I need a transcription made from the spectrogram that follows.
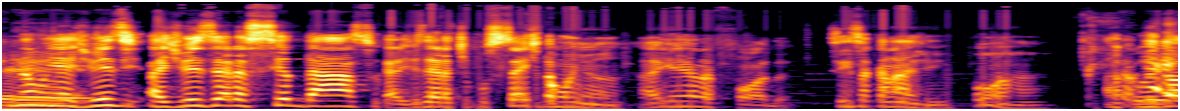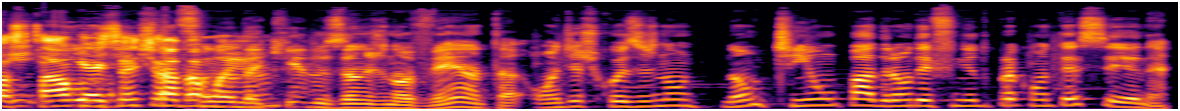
É, Não, e às vezes, às vezes era cedaço, cara. Às vezes era tipo 7 da manhã. Aí era foda. Sem sacanagem. Porra. Acordar É, sábado, e a 7 gente horas tá da falando manhã. aqui dos anos 90, onde as coisas não, não tinham um padrão definido pra acontecer, né?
